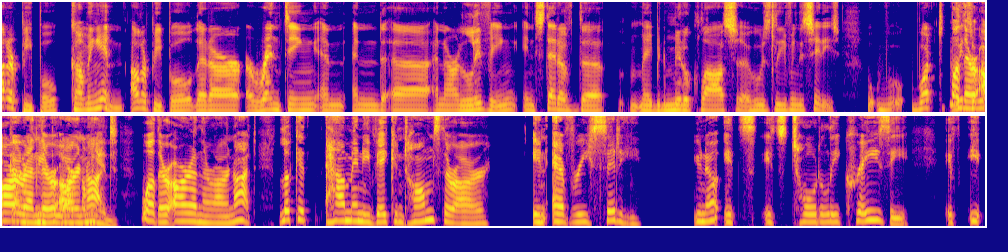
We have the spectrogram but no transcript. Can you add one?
other people coming in, other people that are renting and and uh, and are living instead of the maybe the middle class uh, who's leaving the cities. What well there are and there are, are not. In? Well, there are and there are not. Look at how many vacant homes there are in every city. You know, it's it's totally crazy. If it,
